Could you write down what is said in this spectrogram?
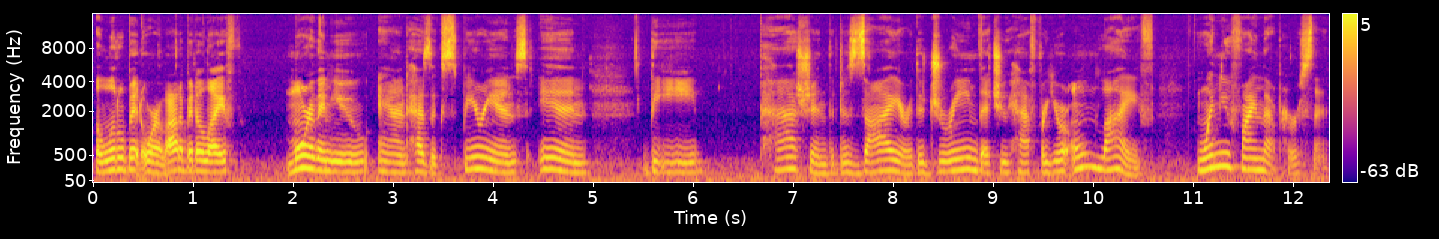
a little bit or a lot of bit of life more than you and has experience in the passion, the desire, the dream that you have for your own life. When you find that person,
